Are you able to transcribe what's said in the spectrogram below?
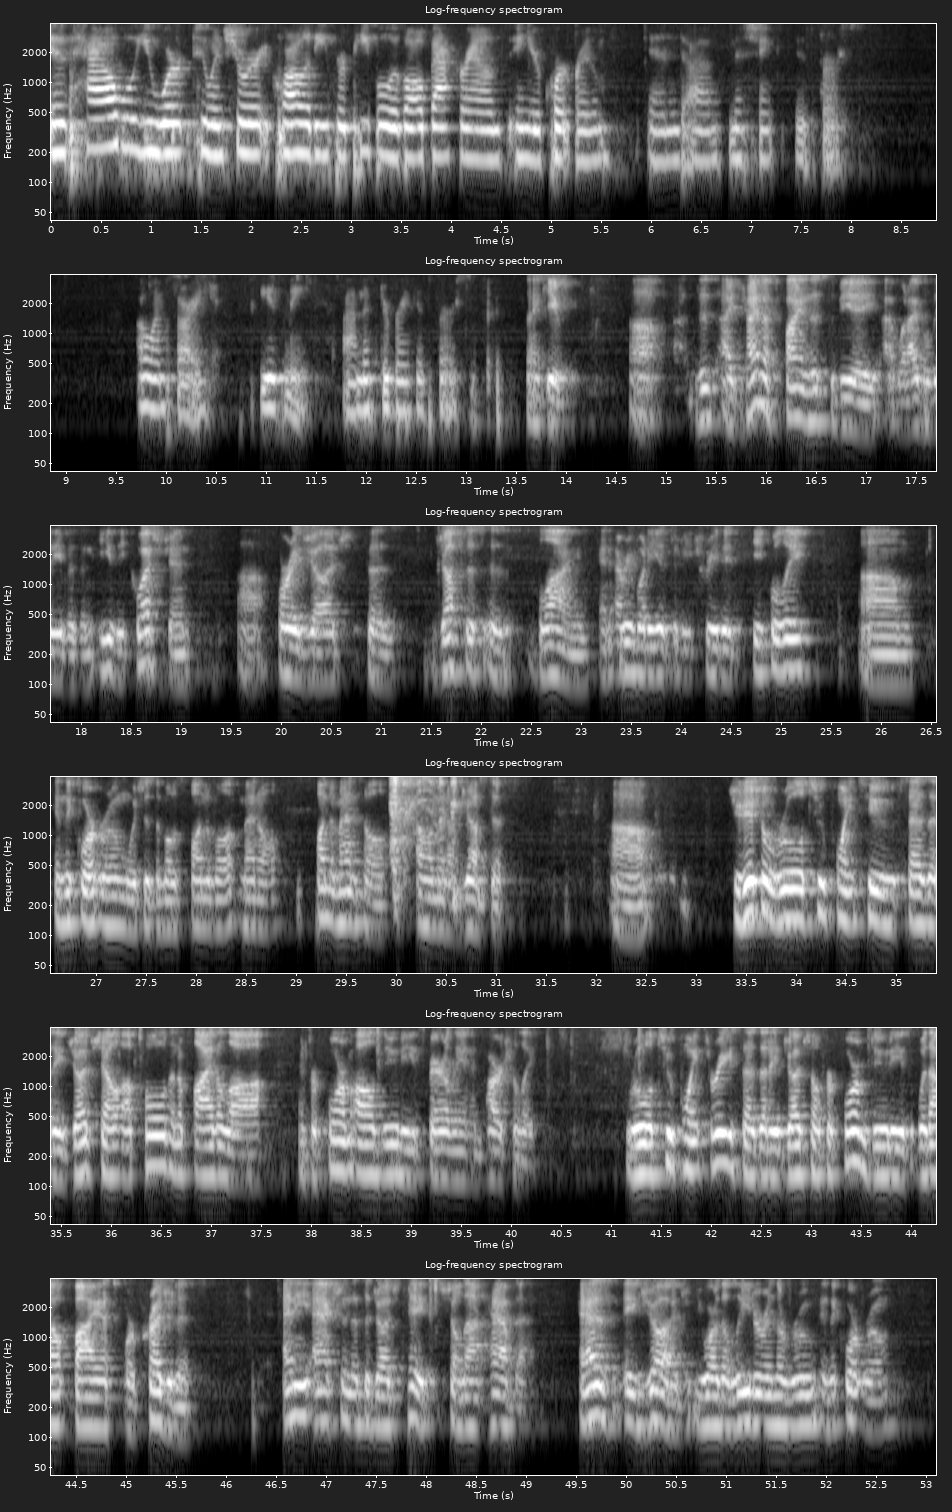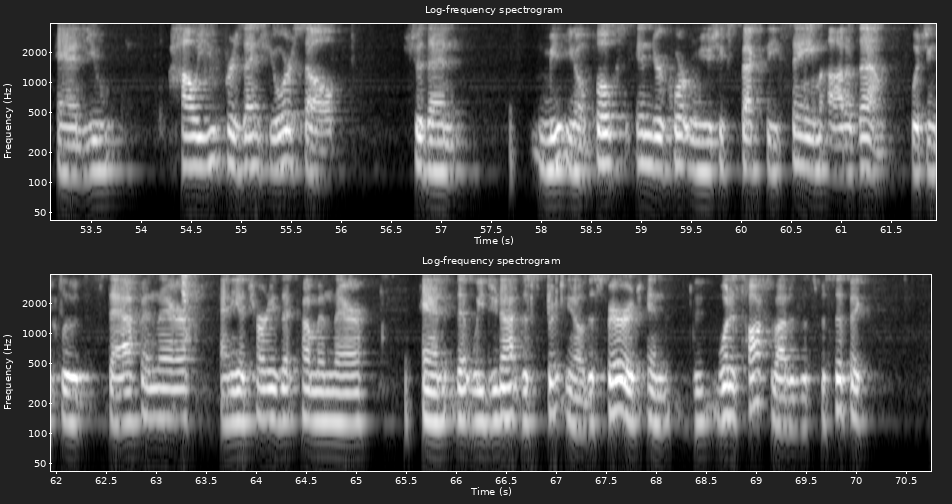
is how will you work to ensure equality for people of all backgrounds in your courtroom? And uh, Ms. Schenk is first. Oh, I'm sorry. Excuse me. Uh, Mr. Brink is first. Okay. Thank you. Uh, th- I kind of find this to be a what I believe is an easy question uh, for a judge because justice is blind and everybody is to be treated equally um, in the courtroom, which is the most fundamental fundamental element of justice. Uh, Judicial Rule 2.2 says that a judge shall uphold and apply the law and perform all duties fairly and impartially. Rule 2.3 says that a judge shall perform duties without bias or prejudice. Any action that the judge takes shall not have that. As a judge, you are the leader in the room in the courtroom, and you how you present yourself should then you know folks in your courtroom you should expect the same out of them, which includes staff in there, any attorneys that come in there, and that we do not you know disparage. And the, what it talks about is the specific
